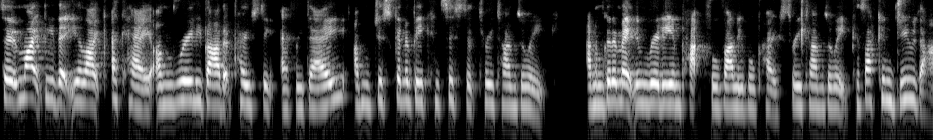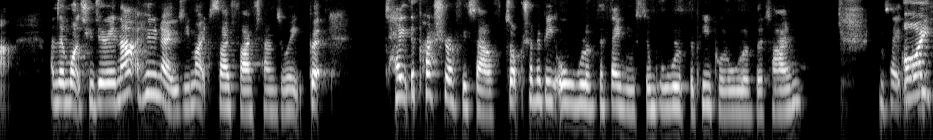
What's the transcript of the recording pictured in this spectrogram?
So it might be that you're like, okay, I'm really bad at posting every day. I'm just going to be consistent three times a week. And I'm going to make them really impactful, valuable posts three times a week because I can do that. And then once you're doing that, who knows? You might decide five times a week. But take the pressure off yourself. Stop trying to be all of the things to all of the people all of the time. And take the I-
